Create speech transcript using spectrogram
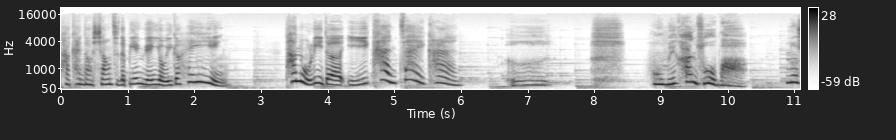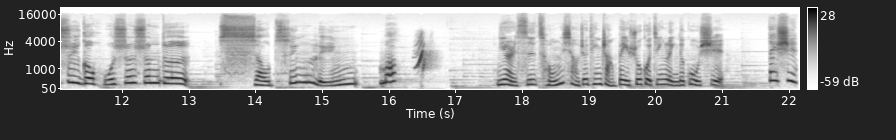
他看到箱子的边缘有一个黑影，他努力的一看再看，呃。我没看错吧？那是一个活生生的小精灵吗？尼尔斯从小就听长辈说过精灵的故事，但是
